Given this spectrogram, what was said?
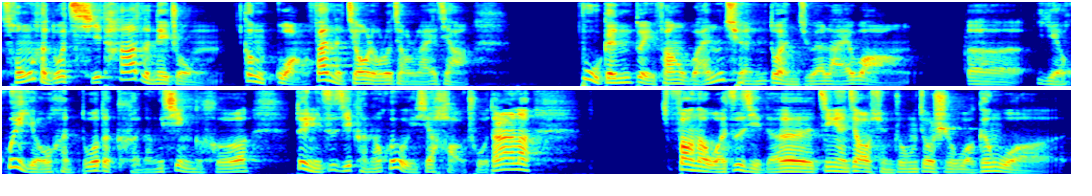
从很多其他的那种更广泛的交流的角度来讲，不跟对方完全断绝来往，呃，也会有很多的可能性和对你自己可能会有一些好处。当然了，放到我自己的经验教训中，就是我跟我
